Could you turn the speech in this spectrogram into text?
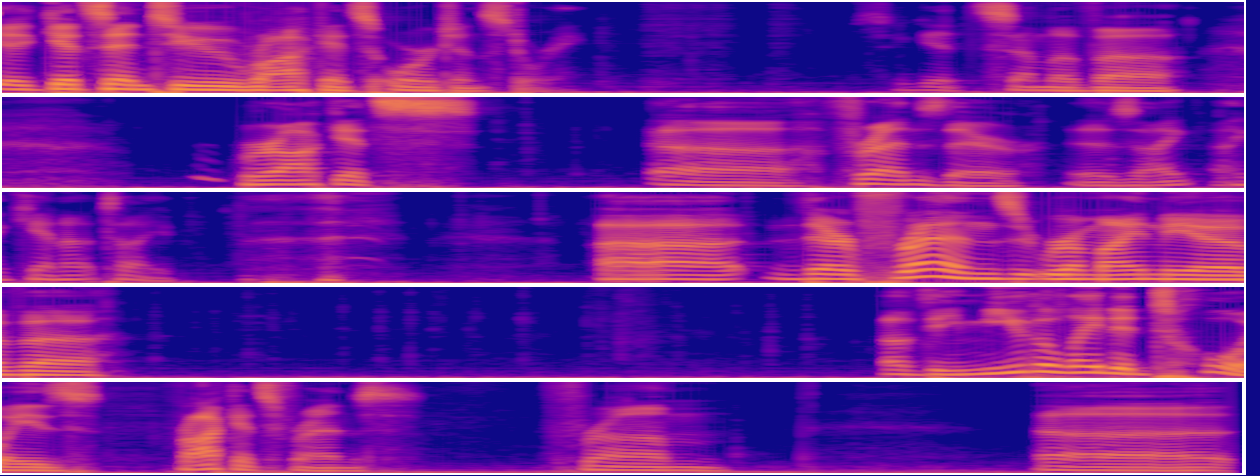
It gets into Rocket's origin story. So you get some of uh, Rocket's uh, friends there. Is I I cannot type. uh, their friends remind me of uh, of the mutilated toys. Rocket's friends from uh,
